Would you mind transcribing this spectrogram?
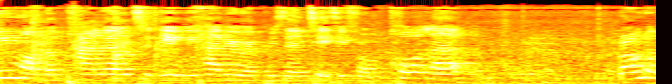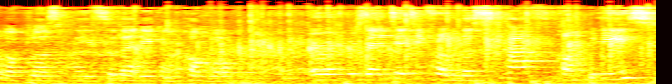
Him on the panel today, we have a representative from Colab. Round of applause, please, so that they can come up. A representative from the SCAF companies,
